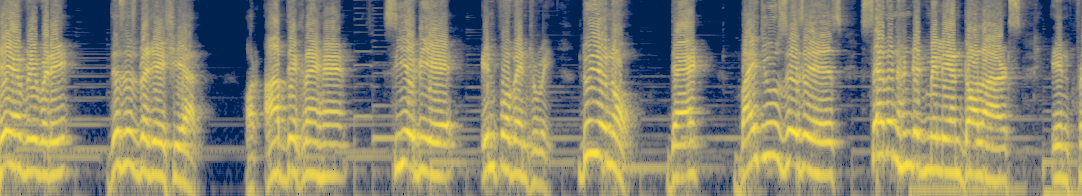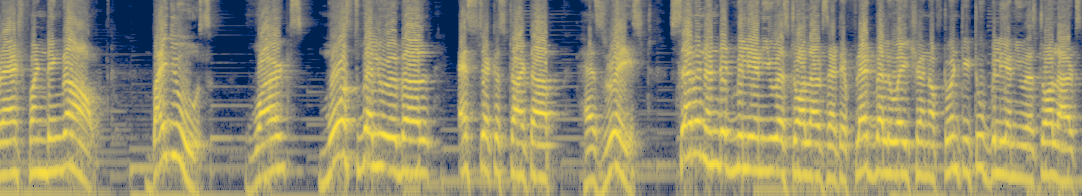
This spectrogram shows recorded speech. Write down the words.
Hey everybody! This is ब्रजेश और आप देख रहे हैं सी ए बी ए इन्फोवेंट्री do you know that Byju's 700 million dollars in fresh funding round. Byju's, world's most valuable ed tech startup, has raised 700 million US dollars at a flat valuation of 22 billion US dollars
